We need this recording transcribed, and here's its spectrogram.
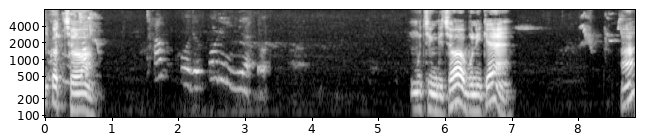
কি করছ? মুচিং দিছ বুনিকে? হ্যাঁ?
